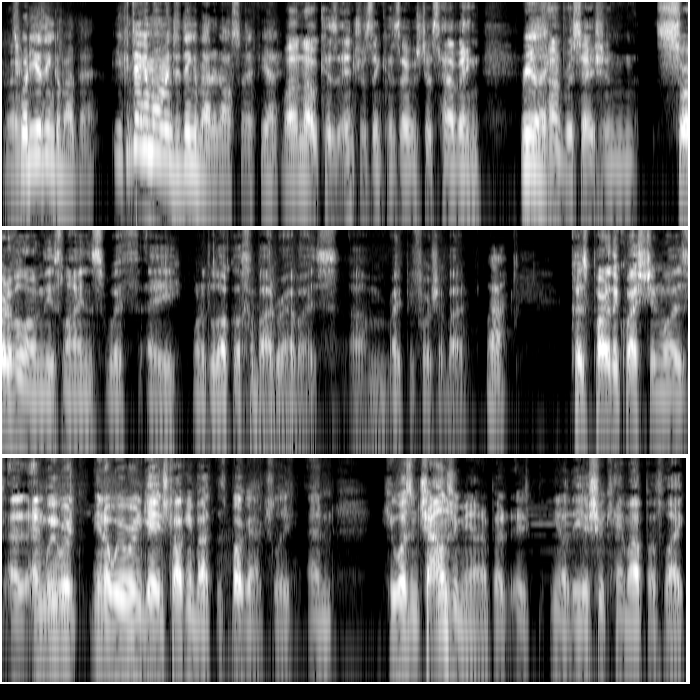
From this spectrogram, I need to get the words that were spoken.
Right. So what do you think about that? You can take a moment to think about it also if you Have. Well, no, because interesting, because I was just having really. conversation sort of along these lines with a one of the local Chabad rabbis um, right before Shabbat. Wow. Because part of the question was, and, and we were, you know, we were engaged talking about this book actually, and he wasn't challenging me on it, but it, you know, the issue came up of like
